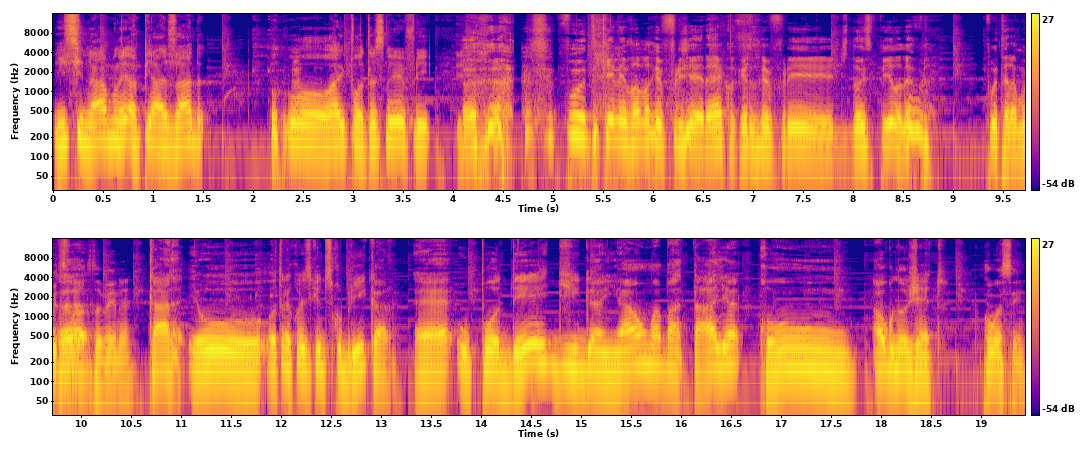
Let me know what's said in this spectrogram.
ensinar a, mulher, a piazada o- a importância do refri. Puta, quem levava refrigereco, aqueles refri de dois pila, lembra? Puta, era muito É. zoado também, né? Cara, eu. Outra coisa que eu descobri, cara, é o poder de ganhar uma batalha com algo nojento. Como assim?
